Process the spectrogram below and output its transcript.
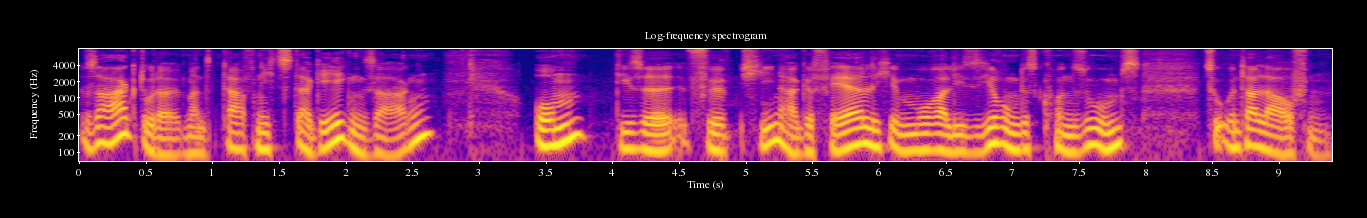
sagt oder man darf nichts dagegen sagen, um diese für China gefährliche Moralisierung des Konsums zu unterlaufen.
